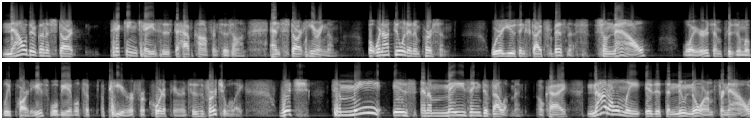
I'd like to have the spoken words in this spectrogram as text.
now they're going to start picking cases to have conferences on and start hearing them. But we're not doing it in person. We're using Skype for business. So now lawyers and presumably parties will be able to appear for court appearances virtually which to me is an amazing development okay? Not only is it the new norm for now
